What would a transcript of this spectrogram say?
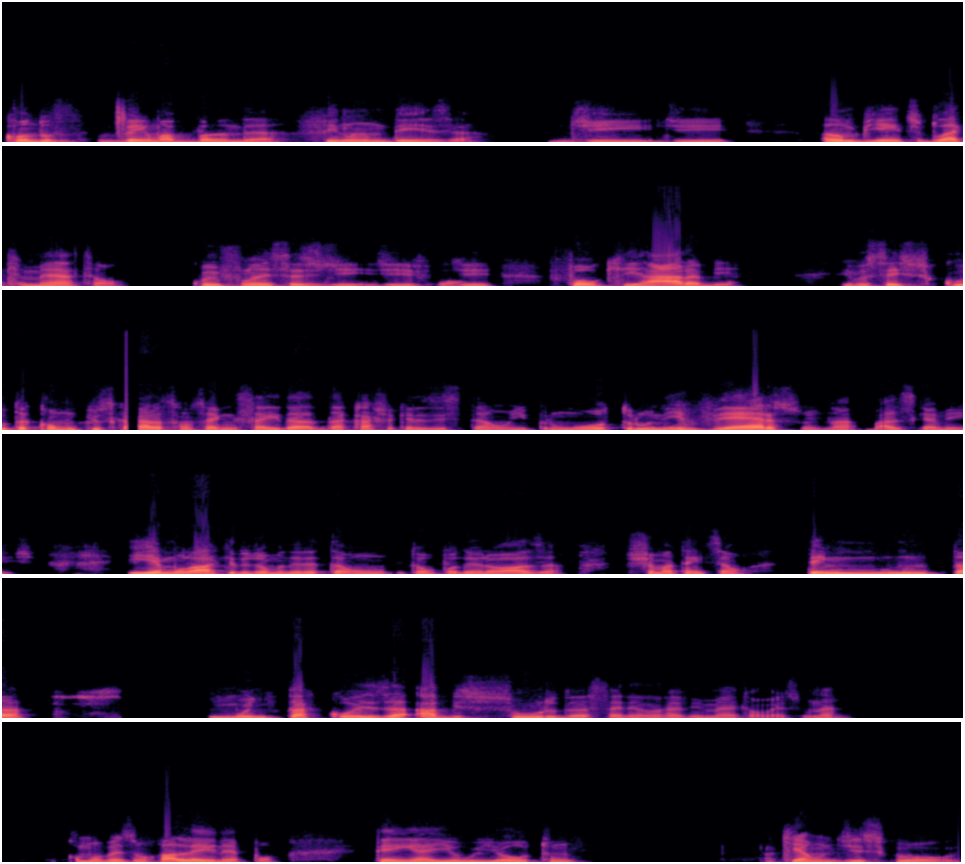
quando vem uma banda finlandesa de, de ambient black metal, com influências de, de, de folk árabe, e você escuta como que os caras conseguem sair da, da caixa que eles estão e ir para um outro universo, né, basicamente, e emular aquilo de uma maneira tão, tão poderosa, chama atenção. Tem muita, muita coisa absurda saindo no heavy metal mesmo, né? Como eu mesmo falei, né, pô? Tem aí o Jotun, que é um disco,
